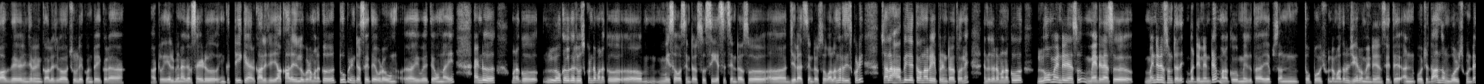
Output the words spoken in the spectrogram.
Vagdevi engineering college కావచ్చు లేకుంటే ఇక్కడ అటు ఎల్బీ నగర్ సైడ్ ఇంకా టీకేఆర్ కాలేజీ. ఆ కాలేజీలో కూడా మనకు టూ ప్రింటర్స్ అయితే ఇవ్వడం ఇవైతే ఉన్నాయి. అండ్ మనకు లోకల్‌గా చూసుకుంటే మనకు Meeseva centres, CSC centres, xerox centres వాళ్ళందరూ తీసుకొని చాలా హ్యాపీగా అయితే ఉన్నారు ఈ ప్రింటర్‌తోని. ఎందుకంటే మనకు లో మెయింటెనెన్స్, మెయింటెనెన్స్ మెయింటెనెన్స్ ఉంటుంది బట్ ఏంటంటే మనకు మిగతా ఎప్సన్‌తో పోల్చుకుంటే మాత్రం జీరో మెయింటెనెన్స్ అయితే అనుకోవచ్చు. దాంతో పోల్చుకుంటే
